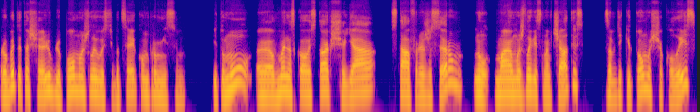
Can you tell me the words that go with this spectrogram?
робити те, що я люблю, по можливості, бо це є компромісом. І тому е, в мене склалось так, що я став режисером, ну, маю можливість навчатись завдяки тому, що колись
